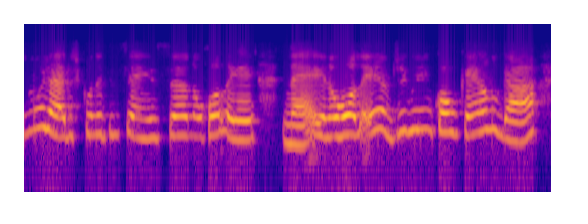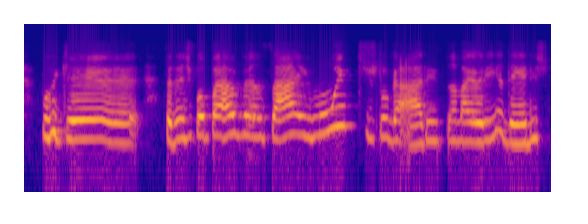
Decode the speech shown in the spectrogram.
mulheres com deficiência no rolê, né? E no rolê eu digo em qualquer lugar, porque se a gente for para pensar em muitos lugares, na maioria deles,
